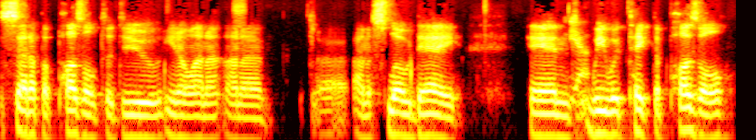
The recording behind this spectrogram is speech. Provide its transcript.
set up a puzzle to do, you know, on a on a uh, on a slow day, and yeah. we would take the puzzle,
